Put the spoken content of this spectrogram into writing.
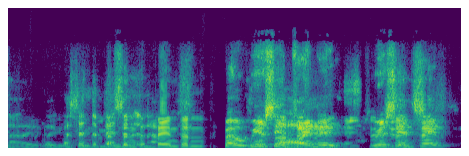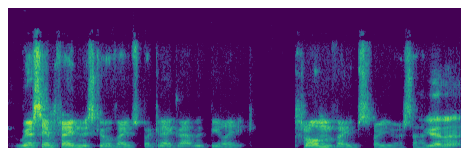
uh, like Miss Independent. Miss Independent. Well, we're oh, saying primary, yeah. we're saying prim, we're saying primary school vibes, but Greg, that would be like prom vibes for you or something. Yeah.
